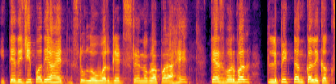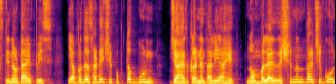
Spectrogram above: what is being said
इत्यादी जी पदे आहेत स्टो लोअर गेट स्टेनोग्राफर आहे. त्याचबरोबर लिपिक टंकलेखक स्टेनोटायपिस या पदासाठीचे फक्त गुण जाहीर करण्यात आले आहेत. नॉर्मलायझेशन नंतरचे गुण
